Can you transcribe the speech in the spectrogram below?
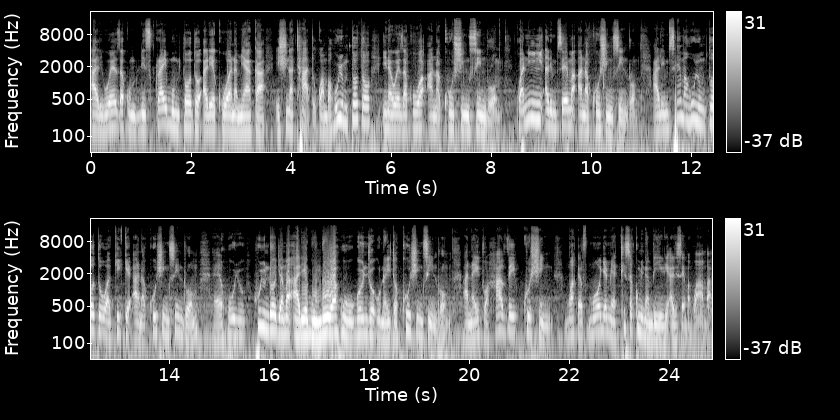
aliweza kumdescribe mtoto aliyekuwa na miaka 23 kwamba huyu mtoto inaweza kuwa ana Cushing syndrome. Kwa nini alimsema ana Cushing syndrome? Alimsema huyu mtoto wa kike ana Cushing syndrome. Eh, huyu huyu ndo jamaa aliyegundua huu ugonjwa unaitwa Cushing syndrome, anaitwa Harvey Cushing. Mwaka 1912 alisema kwamba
